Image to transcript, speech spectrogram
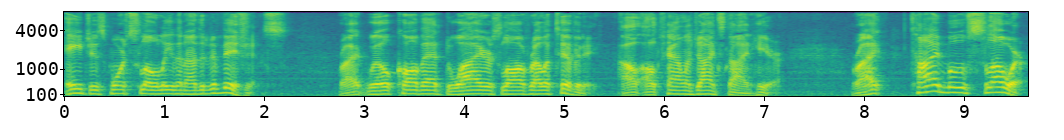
ages more slowly than other divisions. Right? We'll call that Dwyer's Law of Relativity. I'll, I'll challenge Einstein here, right? Time moves slower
